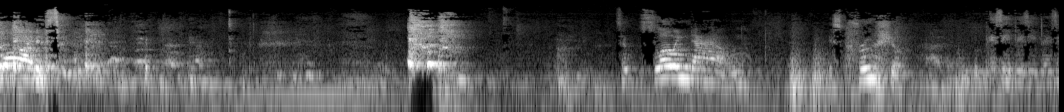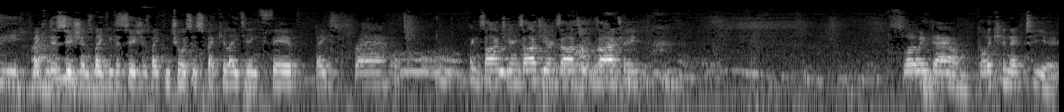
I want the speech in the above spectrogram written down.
wise. so slowing down is crucial. We're busy, busy, busy, making decisions, making decisions, making choices, speculating, fear based prayer, oh, anxiety, anxiety, anxiety, anxiety. Slowing down, got to connect to you.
